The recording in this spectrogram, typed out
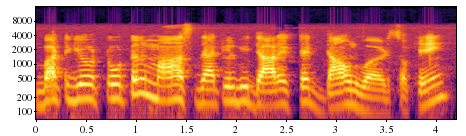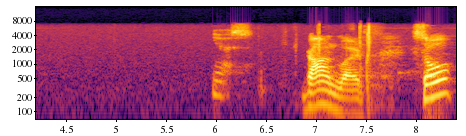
but your total mass that will be directed downwards okay? Yes. downwards. So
